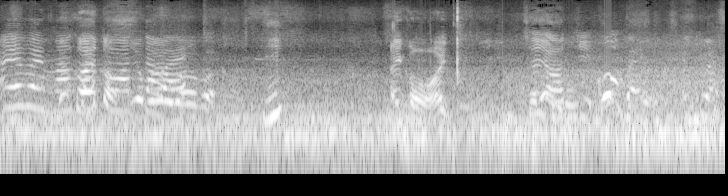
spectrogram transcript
あやばいマーカー止まったわいはい行こうはいそれあっち神戸。行きます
